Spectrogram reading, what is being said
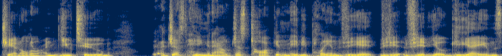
channel or on YouTube uh, just hanging out, just talking, maybe playing vi- vi- video games.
